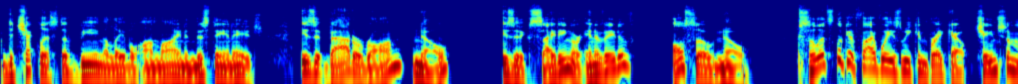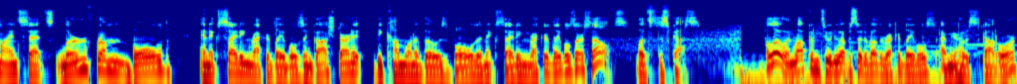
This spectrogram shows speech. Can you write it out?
The checklist of being a label online in this day and age is it bad or wrong? No. Is it exciting or innovative? Also, no. So let's look at five ways we can break out, change some mindsets, learn from bold and exciting record labels, and gosh darn it, become one of those bold and exciting record labels ourselves. Let's discuss. Hello, and welcome to a new episode of Other Record Labels. I'm your host, Scott Orr,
